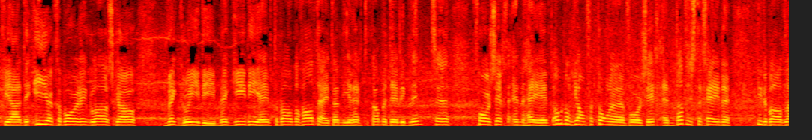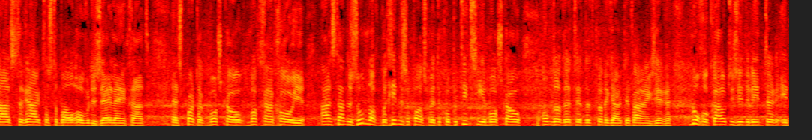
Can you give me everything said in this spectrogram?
Via de Ier geboren in Glasgow. McGreedy. McGreedy heeft de bal nog altijd aan die rechterkant met Deli Blind uh, voor zich. En hij heeft ook nog Jan Vertongen voor zich. En dat is degene die de bal het laatste raakt als de bal over de zijlijn gaat. En Spartak Moskou mag gaan gooien. Aanstaande zondag beginnen ze pas met de competitie in Moskou. Omdat het, dat kan ik uit ervaring zeggen, nogal koud is in de winter in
